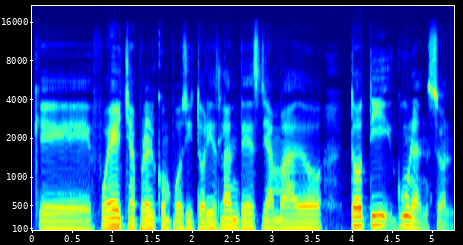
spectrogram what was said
que fue hecha por el compositor islandés llamado Toti Gunnarsson,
